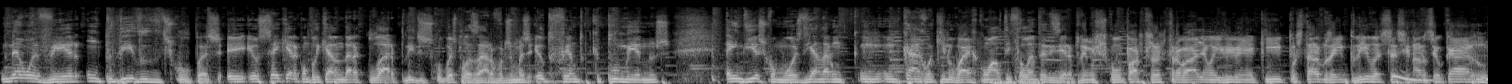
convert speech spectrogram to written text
não haver um pedido de desculpas. Eh, Eu sei que era complicado andar a colar pedidos de desculpas pelas árvores, mas eu defendo que, pelo menos, em dias como hoje, de andar um, um- um carro aqui no bairro com alto-falante a dizer pedimos desculpa às pessoas que trabalham e vivem aqui por estarmos a impedi-las de estacionar o seu carro,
